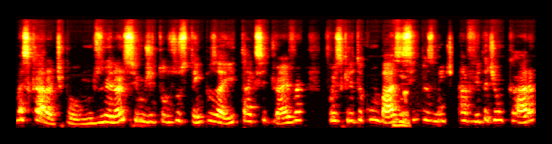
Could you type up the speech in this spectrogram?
Mas, cara, tipo, um dos melhores filmes de todos os tempos aí, Taxi Driver, foi escrito com base Exato. simplesmente na vida de um cara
